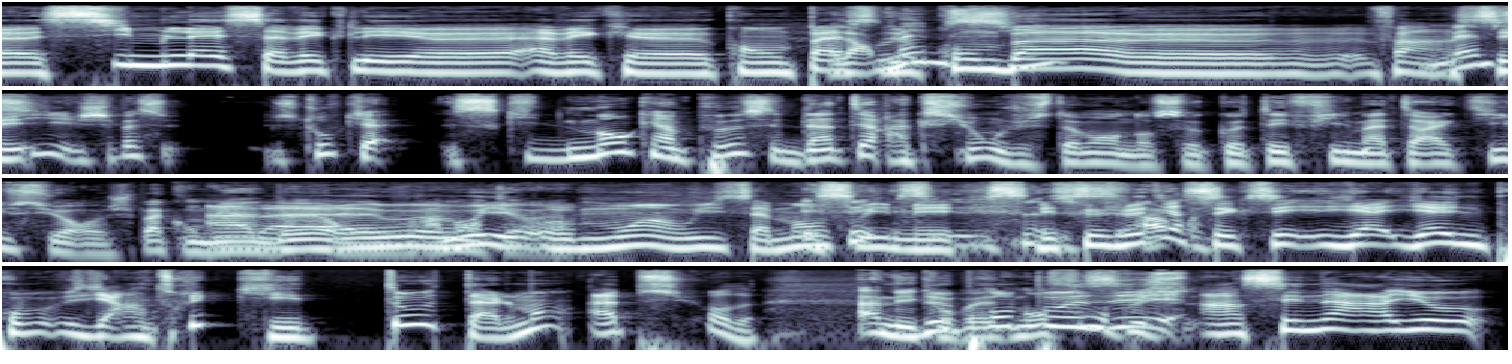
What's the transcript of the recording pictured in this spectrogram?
euh, seamless avec les, euh, avec quand on passe le combat. Enfin, même si, je sais pas. Je trouve qu'il y a ce qui manque un peu, c'est d'interaction justement dans ce côté film interactif sur je sais pas combien ah bah, d'heures. oui, au moins oui, ça manque. Oui, mais, mais ce que je veux dire, c'est que il y a, y a une il y a un truc qui est totalement absurde. Ah, mais de proposer un scénario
